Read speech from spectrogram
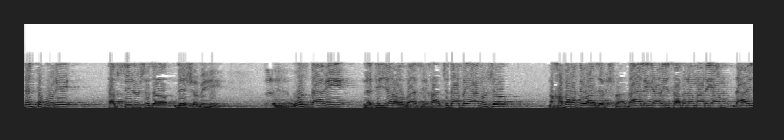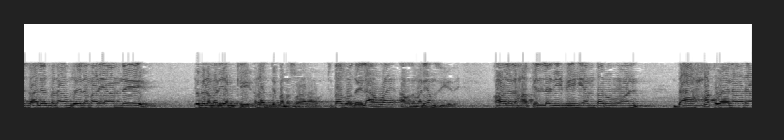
دلته پورې تفصیل شو د دې شبهه اوس داغه نتیجه راو باسي چې دا بیان شو نو خبره ته واضح شو دا لګي صاحب مریم دا عیسی علی السلام زید مریم دی ابن مریم کې رد په نصارا چې تاسو د الہ وای او د مریم زوی دی قال الحق الذي فيه يمترون دا حق وینا دا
